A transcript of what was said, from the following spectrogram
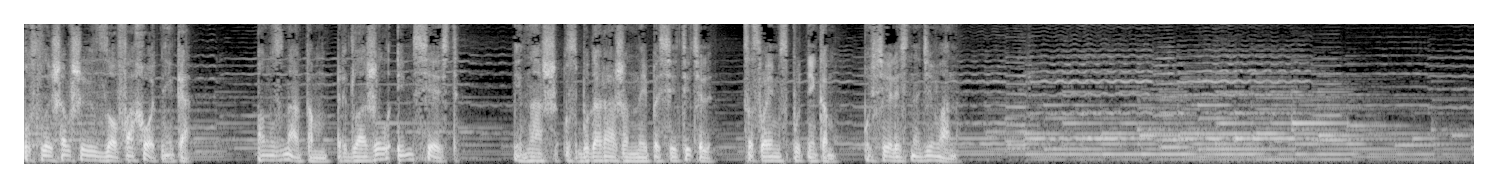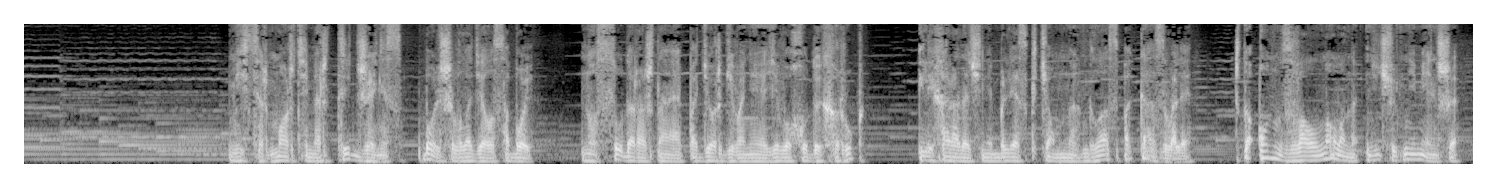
услышавший зов охотника. Он знаком предложил им сесть, и наш взбудораженный посетитель со своим спутником уселись на диван. Мистер Мортимер Тридженис больше владел собой, но судорожное подергивание его худых рук и лихорадочный блеск темных глаз показывали, что он взволнован ничуть не меньше –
